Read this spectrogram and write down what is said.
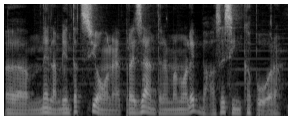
uh, nell'ambientazione presente nel manuale base Singapore.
